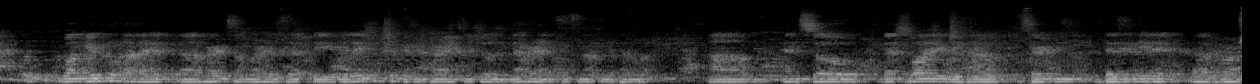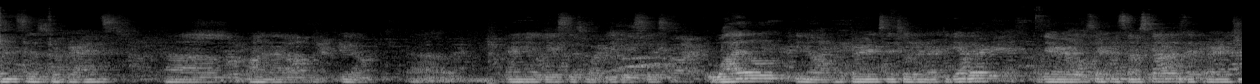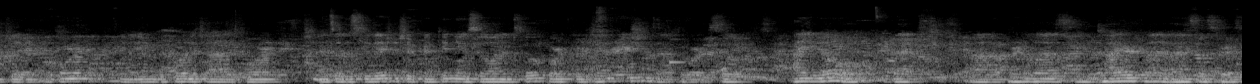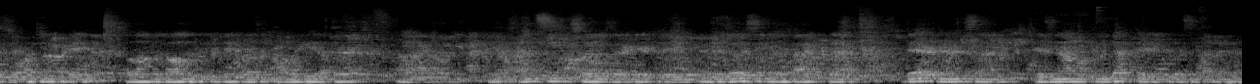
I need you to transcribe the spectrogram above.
one beautiful thought I had uh, heard somewhere is that the relationship between parents and children never ends It's not in Sanatana Dharma. Um, and so that's why we have certain designated uh, remembrances for parents uh, on a you know uh, annual basis, monthly basis. While you know parents and children are together, there are certain samskaras that parents and children perform, you know, even before the child is born. And so this relationship continues so on and so forth for generations afterwards. So I know that uh, entire clan of ancestors is watching today, along with all the different devas and all of the other um, you know, unseen souls that are here today, and rejoicing in the fact that their grandson is now inducted into the Sanatana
